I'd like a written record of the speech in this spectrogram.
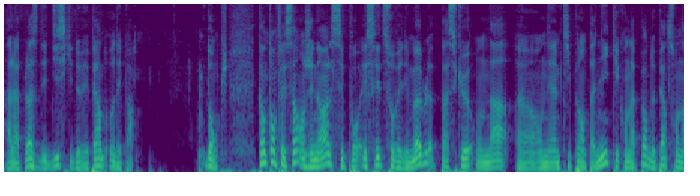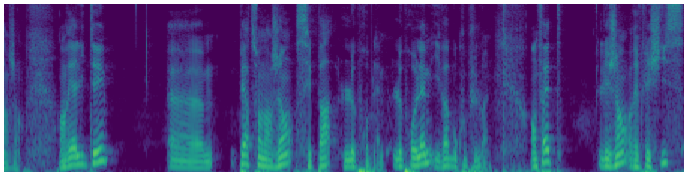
à la place des 10 qu'il devait perdre au départ. Donc, quand on fait ça, en général, c'est pour essayer de sauver les meubles parce que on a, euh, on est un petit peu en panique et qu'on a peur de perdre son argent. En réalité, euh, perdre son argent, c'est pas le problème. Le problème, il va beaucoup plus loin. En fait, les gens réfléchissent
